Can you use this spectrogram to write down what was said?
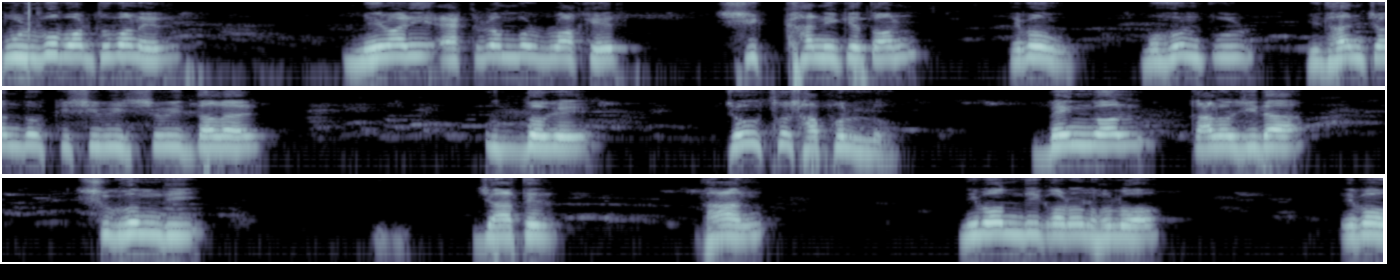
পূর্ব বর্ধমানের মেমারি এক নম্বর ব্লকের শিক্ষানিকেতন এবং মোহনপুর বিধানচন্দ্র কৃষি বিশ্ববিদ্যালয়ের উদ্যোগে যৌথ সাফল্য, বেঙ্গল কালোজিরা সুগন্ধি জাতের ধান নিবন্ধীকরণ হলো এবং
